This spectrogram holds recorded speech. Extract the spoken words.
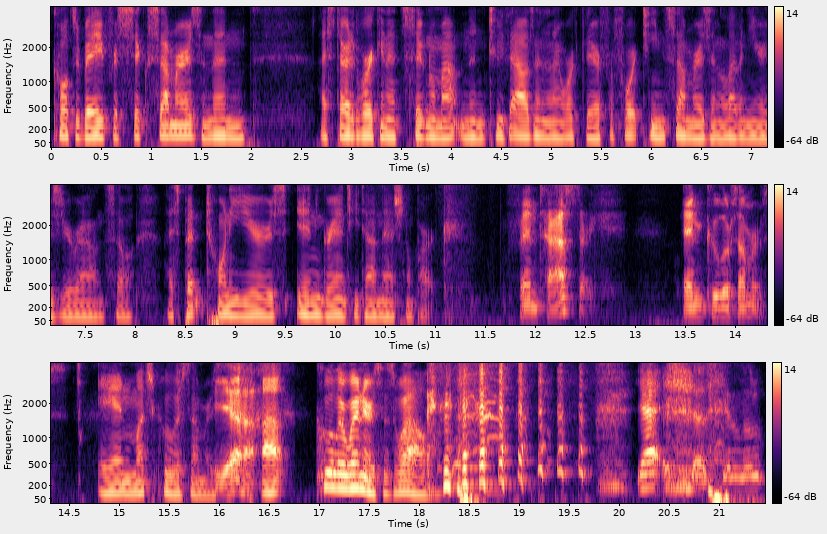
Colter Bay for six summers. And then I started working at Signal Mountain in 2000. And I worked there for 14 summers and 11 years year round. So I spent 20 years in Grand Teton National Park. Fantastic. And cooler summers. And much cooler summers. Yeah. Uh, cooler winters as well. Yeah, it does get a little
